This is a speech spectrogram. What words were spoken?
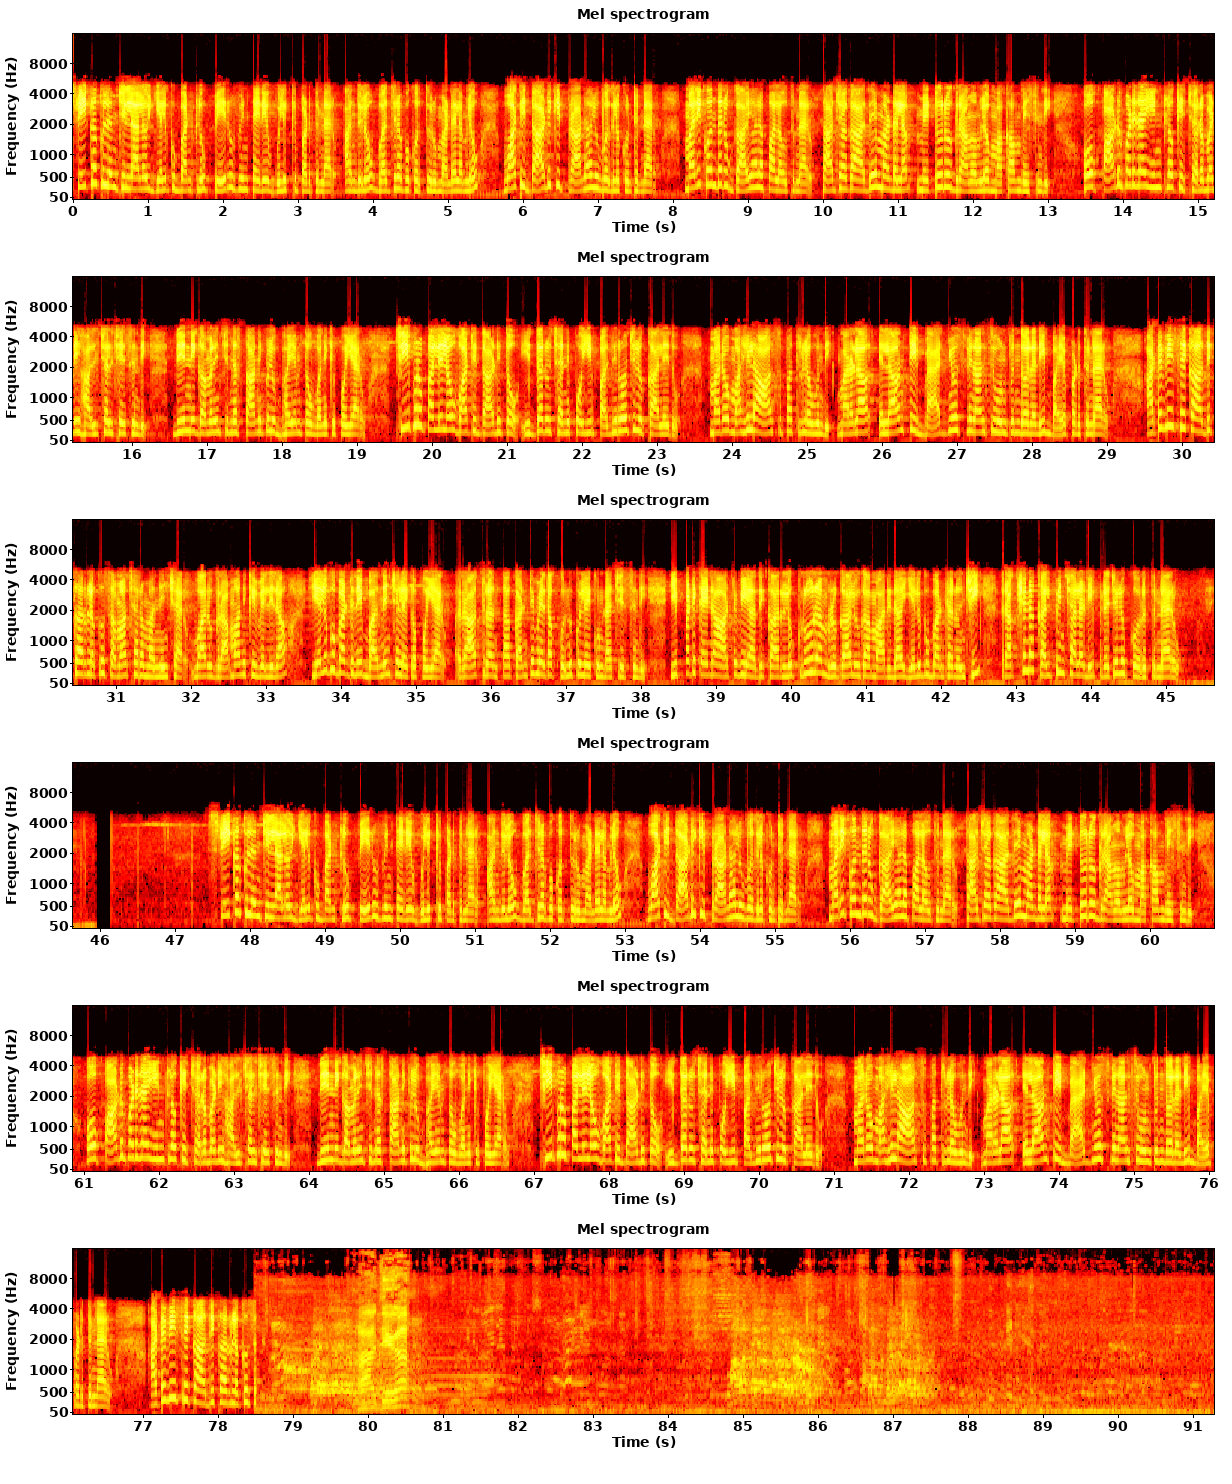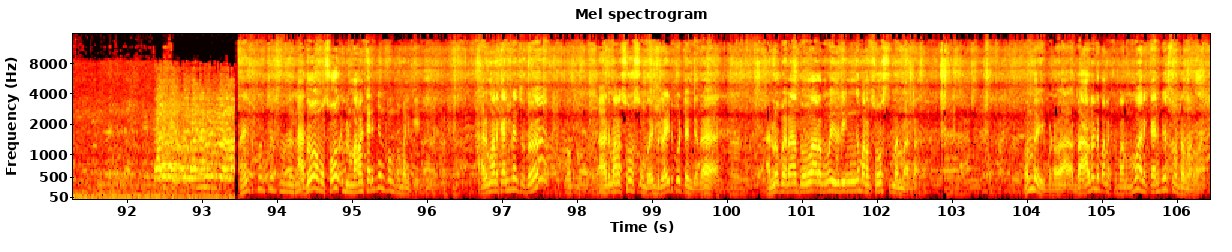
శ్రీకాకుళం జిల్లాలో ఎలుగుబంట్లు పేరు వింటేనే ఉలిక్కి పడుతున్నారు. అందులో వజ్రపు కొత్తూరు మండలంలో వాటి దాడికి ప్రాణాలు వదులుకుంటున్నారు. మరికొందరు గాయాల పాలవుతున్నారు. తాజాగా అదే మండలం మెట్టూరు గ్రామంలో మకాం వేసింది. ఓ పాడుపడిన ఇంట్లోకి చొరబడి హల్చల్ చేసింది. దీన్ని గమనించిన స్థానికులు భయంతో వణికిపోయారు. చీపురుపల్లిలో వాటి దాడితో ఇద్దరు చనిపోయి పది రోజులు కాలేదు. మరో మహిళ ఆసుపత్రిలో ఉంది. మరలా ఎలాంటి బ్యాడ్ న్యూస్ వినాల్సి ఉంటుందోనని భయపడుతున్నారు. అటవీశాఖ అధికారులకు సమాచారం అందించారు. వారు గ్రామానికి వెళ్ళినా ఎలుగుబంటిని బంధించలేకపోయారు. రాత్రంతా కంటి మీద కునుకు లేకుండా చేసింది. ఇప్పటికైనా అటవీ అధికారులు క్రూర మృగాలుగా మారిన ఎలుగుబంట్ల నుంచి రక్షణ కల్పించాలని ప్రజలు కోరుతున్నారు. శ్రీకాకుళం జిల్లాలో ఎలుగుబంట్లు పేరు వింటేనే ఉలిక్కి పడుతున్నారు. అందులో వజ్రపు కొత్తూరు మండలంలో వాటి దాడికి ప్రాణాలు వదులుకుంటున్నారు. మరికొందరు గాయాల పాలవుతున్నారు. తాజాగా అదే మండలం మెట్టూరు గ్రామంలో మకాం వేసింది. ఓ పాడుపడిన ఇంట్లోకి చొరబడి హల్చల్ చేసింది. దీన్ని గమనించిన స్థానికులు భయంతో వణికిపోయారు. చీపురుపల్లిలో వాటి దాడితో ఇద్దరు చనిపోయి పది రోజులు కాలేదు. మరో మహిళ ఆసుపత్రిలో ఉంది. మరలా ఎలాంటి బ్యాడ్ న్యూస్ వినాల్సి ఉంటుందోనని భయపడుతున్నారు. అటవీశాఖ అధికారులకు స- అదేగా అదో సో ఇప్పుడు మనం కనిపించదు మనకి. అది మనకు కనిపించదు. అది మనం చూస్తుంది ఇప్పుడు లైట్ కొట్టాం కదా. అందులో పైన దువారము ఎదురింగా మనం చూస్తుంది అనమాట ఉంది. ఇప్పుడు ఆల్రెడీ మనకు మనము అని కనిపిస్తుంటాం అనమాట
